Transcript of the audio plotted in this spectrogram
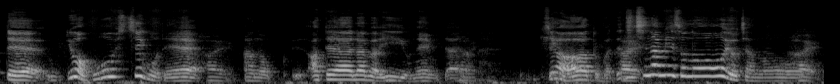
って要は五七五ではい。あの当てらればいいよねみたいな、はい。じゃあとか。で、はい。ちなみにそのおよちゃんの、ね、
